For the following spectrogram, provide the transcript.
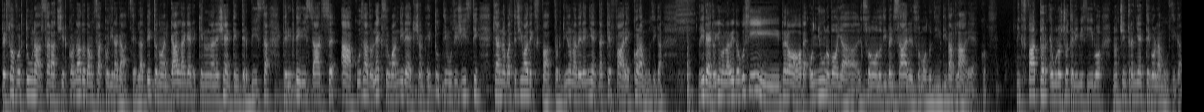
Per sua fortuna sarà circondato da un sacco di ragazze. L'ha detto Noel Gallagher che in una recente intervista per il Daily Stars ha accusato l'ex One Direction e tutti i musicisti che hanno partecipato a X Factor di non avere niente a che fare con la musica. Ripeto, io non la vedo così, però vabbè, ognuno poi ha il suo modo di pensare, il suo modo di, di parlare, ecco. X Factor è uno show televisivo, non c'entra niente con la musica,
